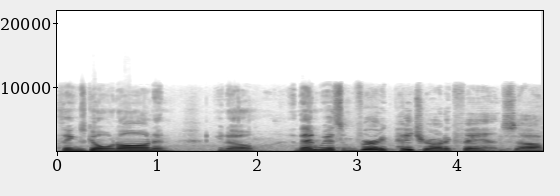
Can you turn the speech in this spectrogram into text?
things going on, and you know, then we had some very patriotic fans. Uh,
